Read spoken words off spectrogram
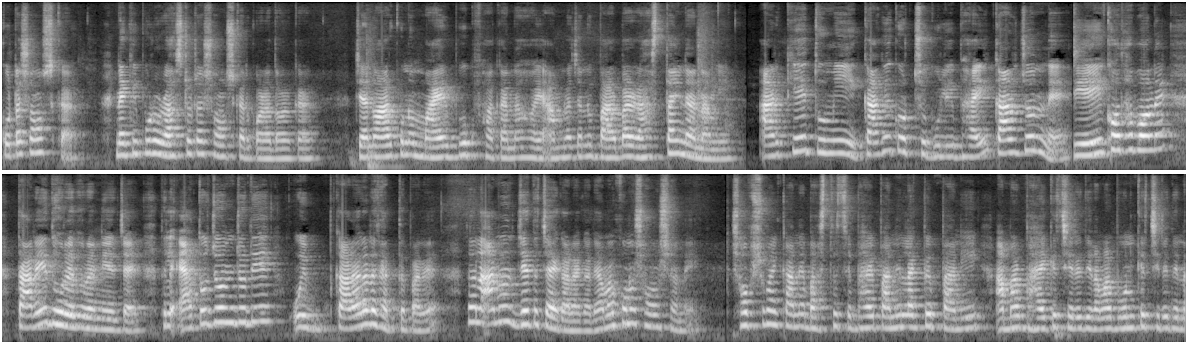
কোটা সংস্কার? নাকি পুরো রাষ্ট্রটা সংস্কার করা দরকার? যেন আর কোনো মায়ের বুক ফাঁকা না হয়, আমরা যেন বারবার রাস্তায় না নামি। আর কে তুমি? কাকে করছ গুলি ভাই? কার জন্যে? যে এই কথা বলে, তারই ধরে ধরে নিয়ে যায়। তাহলে এতজন যদি ওই কারাগারে থাকতে পারে, তাহলে আমিও যেতে চাই কারাগারে, আমার কোনো সমস্যা নেই। সবসময় কানে বাঁচতেছে ভাই, পানি লাগবে, পানি। আমার ভাইকে ছেড়ে দিন আমার বোনকে ছেড়ে দিন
